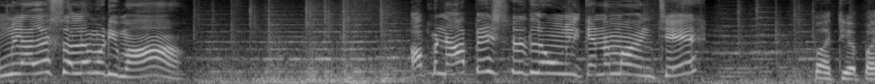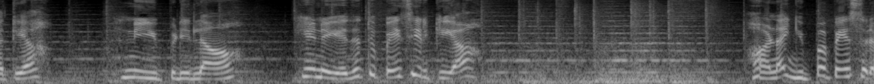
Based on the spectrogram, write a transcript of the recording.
உங்களால சொல்ல முடியுமா? அப்ப நான் பேசுறதுல உங்களுக்கு என்னமா வந்துச்சு? பாத்தியா பாத்தியா நீ இப்படிலாம் என்னை எதிர்த்து பேசியிருக்கியா? ஆனா இப்ப பேசுற.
